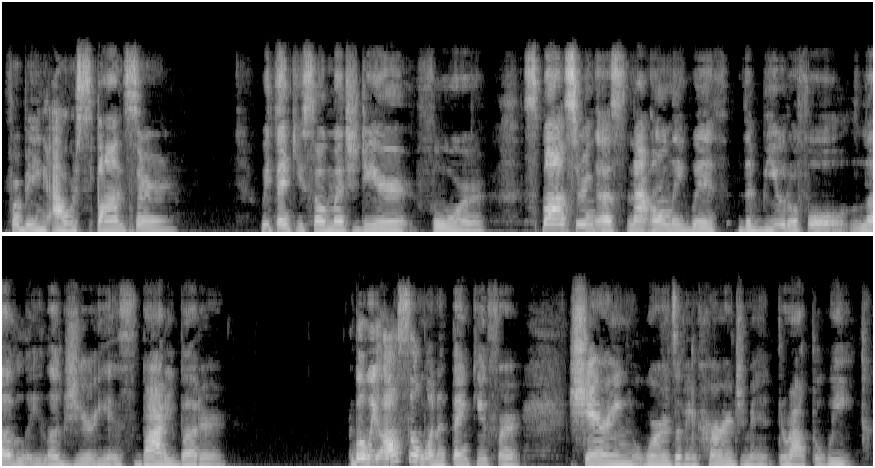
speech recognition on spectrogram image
for being our sponsor. We thank you so much, dear, for sponsoring us not only with the beautiful, lovely, luxurious body butter, but we also want to thank you for sharing words of encouragement throughout the week.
